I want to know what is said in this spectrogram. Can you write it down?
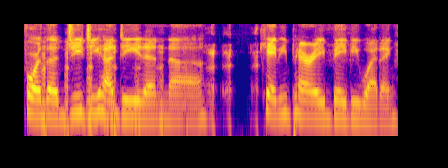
for the Gigi Hadid and uh, Katy Perry baby wedding.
